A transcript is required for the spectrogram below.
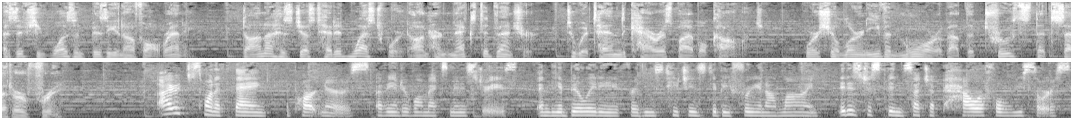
As if she wasn't busy enough already, Donna has just headed westward on her next adventure to attend Charis Bible College, where she'll learn even more about the truths that set her free. I just want to thank the partners of Andrew Wommack's Ministries and the ability for these teachings to be free and online. It has just been such a powerful resource.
